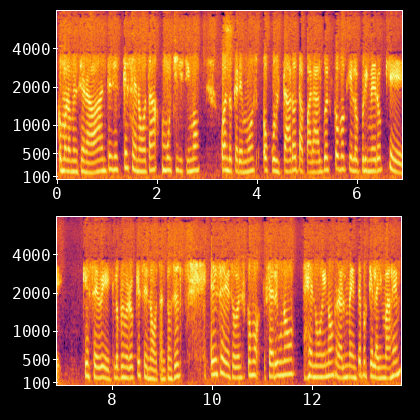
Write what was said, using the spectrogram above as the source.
como lo mencionaba antes, es que se nota muchísimo cuando queremos ocultar o tapar algo, es como que lo primero que, que se ve, lo primero que se nota. Entonces, es eso, es como ser uno genuino realmente, porque la imagen,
